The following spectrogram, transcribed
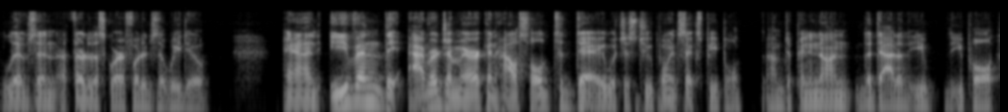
lives in a third of the square footage that we do. And even the average American household today, which is 2.6 people, um, depending on the data that you that you pull,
